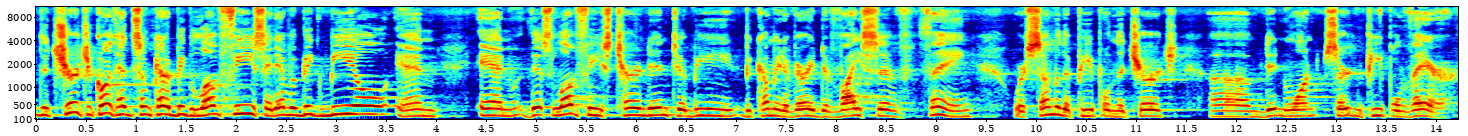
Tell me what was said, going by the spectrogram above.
the church of Corinth had some kind of big love feast. They'd have a big meal, and and this love feast turned into being, becoming a very divisive thing where some of the people in the church um, didn't want certain people there.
